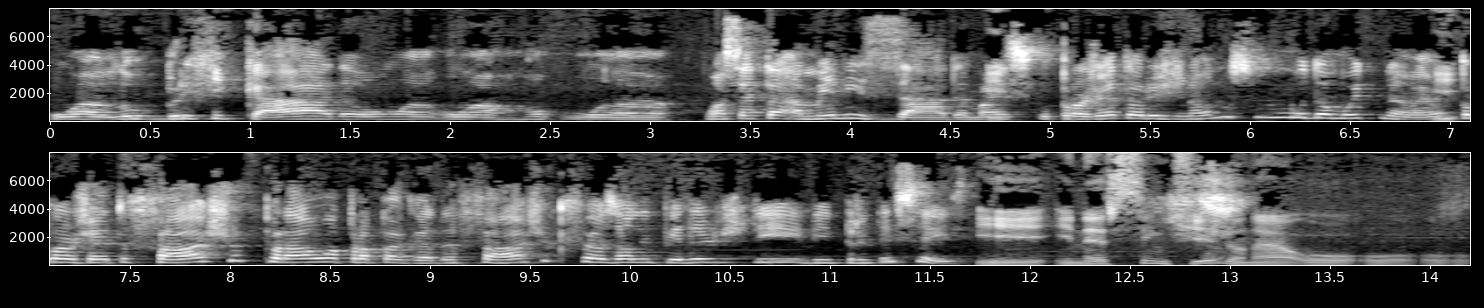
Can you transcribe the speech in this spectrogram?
uma lubrificada, uma, uma, uma, uma, certa amenizada, mas e... o projeto original não mudou muito, não. É um projeto facho para uma propaganda facho que foi as Olimpíadas de, de 36. E, e nesse sentido, né, o, o, o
